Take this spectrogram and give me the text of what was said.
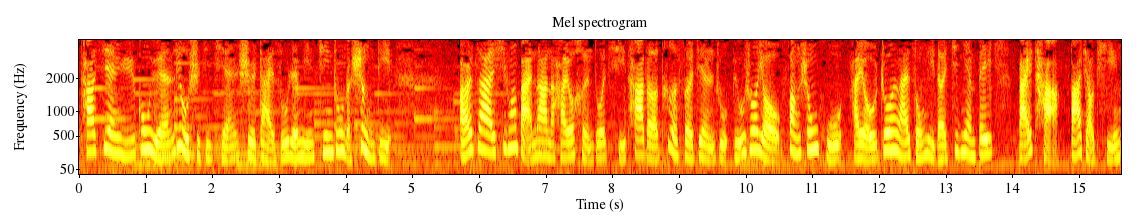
它建于公元六世纪前，是傣族人民心中的圣地。而在西双版纳呢，还有很多其他的特色建筑，比如说有放生湖，还有周恩来总理的纪念碑、白塔、八角亭。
